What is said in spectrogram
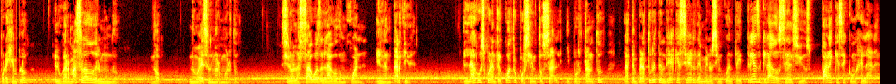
Por ejemplo, el lugar más salado del mundo, no, no es el Mar Muerto, sino las aguas del lago Don Juan, en la Antártida. El lago es 44% sal y por tanto la temperatura tendría que ser de menos 53 grados Celsius para que se congelara.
